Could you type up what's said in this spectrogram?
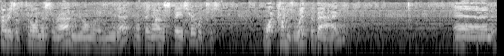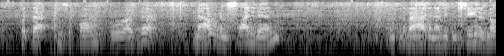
purpose of throwing this around, you don't really need it. I'm going to take another spacer, which is what comes with the bag, and put that piece of foam right there. Now we're going to slide it in into the bag, and as you can see, there's no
